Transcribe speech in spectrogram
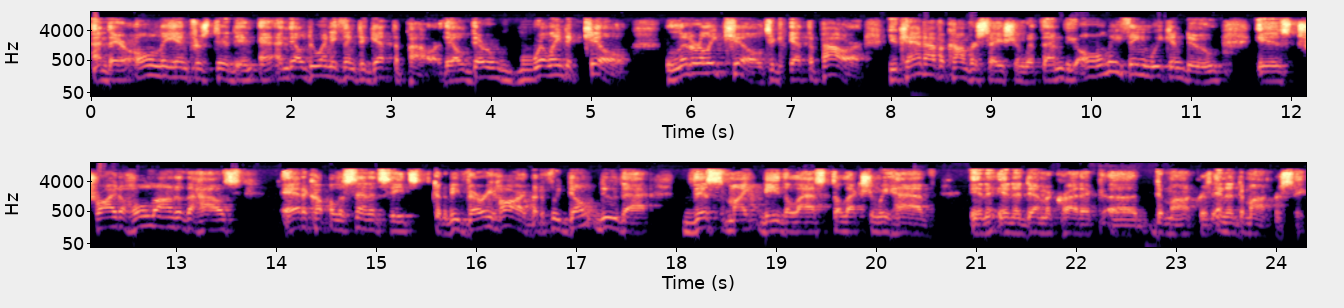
and they're only interested in, and they'll do anything to get the power. They'll, they're willing to kill, literally kill to get the power. You can't have a conversation with them. The only thing we can do is try to hold on to the House add a couple of Senate seats. It's going to be very hard. But if we don't do that, this might be the last election we have in, in a democratic uh, democracy. In a democracy.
